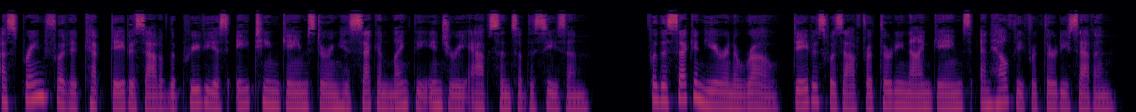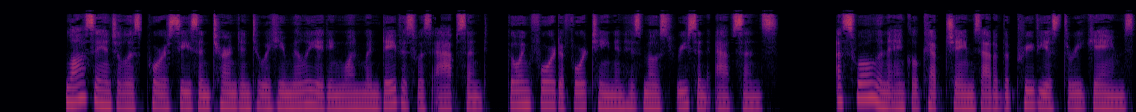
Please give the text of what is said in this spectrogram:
A sprained foot had kept Davis out of the previous 18 games during his second lengthy injury absence of the season. For the second year in a row, Davis was out for 39 games and healthy for 37. Los Angeles' poor season turned into a humiliating one when Davis was absent, going 4 to 14 in his most recent absence. A swollen ankle kept James out of the previous three games,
